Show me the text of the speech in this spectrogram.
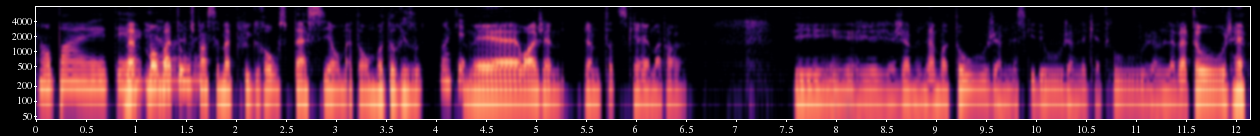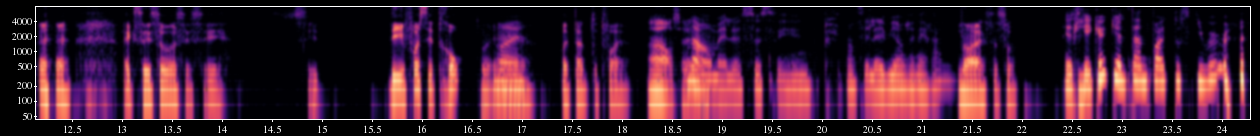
Ton père était. Ma- mon bateau, je là. pense que c'est ma plus grosse passion, mettons, motorisée. OK. Mais euh, ouais, j'aime j'aime tout ce qui est un moteur. J'aime la moto, j'aime le skidoo, j'aime le quatre roues, j'aime le bateau. j'aime- fait que c'est ça. c'est- Des fois, c'est trop. mais, Ouais. euh, Pas le temps de tout faire. Ah non, c'est la Non, vie. mais là, ça, c'est. une- Je pense que c'est la vie en général. Ouais, c'est ça. Est-ce Puis- quelqu'un qui a le temps de faire tout ce qu'il veut?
